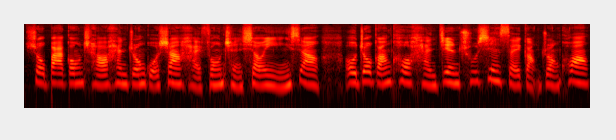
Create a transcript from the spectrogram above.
受罢工潮和中国上海封城效应影响，欧洲港口罕见出现塞港状况。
